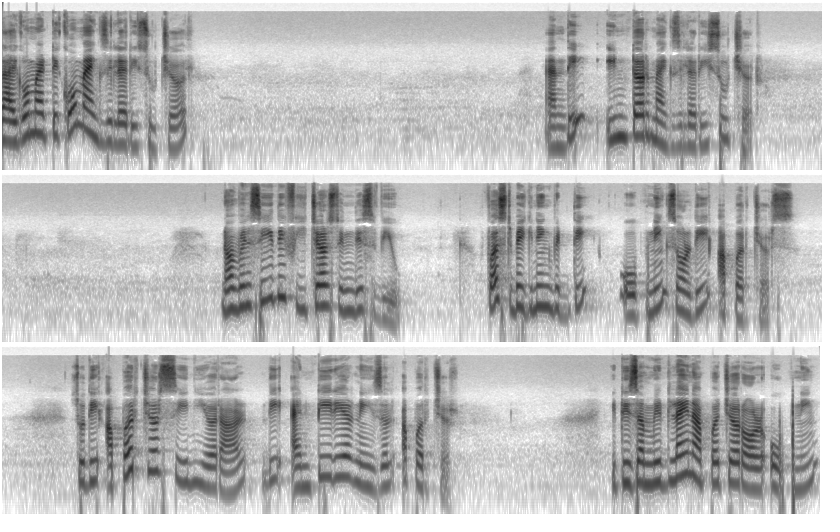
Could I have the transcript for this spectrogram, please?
zygomatico-maxillary suture and the intermaxillary suture. Now we'll see the features in this view. First beginning with the openings or the apertures. So the apertures seen here are the anterior nasal aperture. It is a midline aperture or opening.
